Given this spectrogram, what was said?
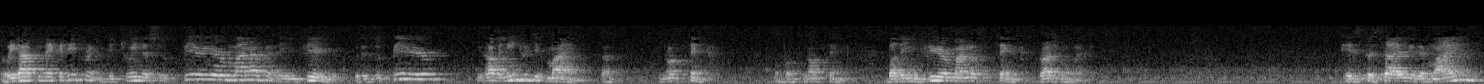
So we have to make a difference between the superior manas and the inferior. With the superior, you have an intuitive mind that does not think, or does not think. But the inferior manas think, rationalize. It's precisely the mind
